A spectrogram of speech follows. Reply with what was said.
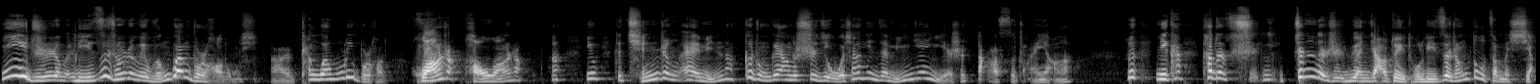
一直认为李自成认为文官不是好东西啊，贪官污吏不是好东西，皇上好皇上啊，因为他勤政爱民呐，各种各样的事迹，我相信在民间也是大肆传扬啊。所以你看他的是，真的是冤家对头，李自成都这么想，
